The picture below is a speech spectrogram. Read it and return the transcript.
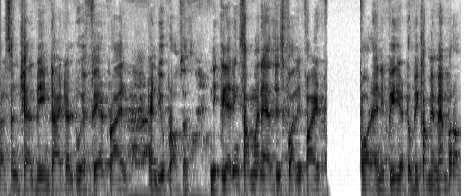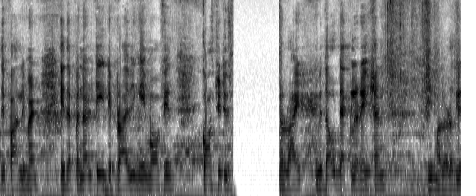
person shall be entitled to a fair trial and due process. Declaring someone as disqualified for any period to become a member of the parliament is a penalty depriving him of his constitutional right without declaration یہ مالوڑ اگلے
